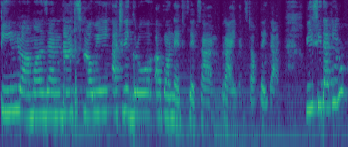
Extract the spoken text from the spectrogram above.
teen dramas and that's how we actually grow up on netflix and prime and stuff like that. We see that you know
